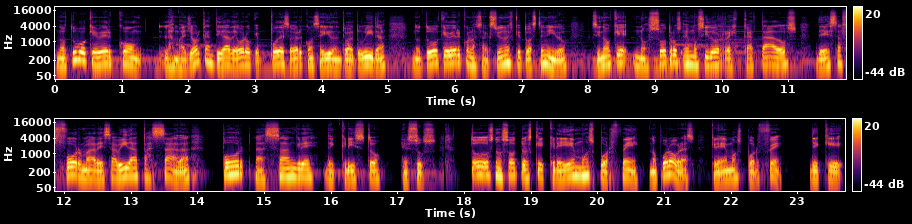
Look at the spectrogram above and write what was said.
no tuvo que ver con la mayor cantidad de oro que puedes haber conseguido en toda tu vida, no tuvo que ver con las acciones que tú has tenido, sino que nosotros hemos sido rescatados de esa forma, de esa vida pasada, por la sangre de Cristo Jesús. Todos nosotros que creemos por fe, no por obras, creemos por fe, de que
